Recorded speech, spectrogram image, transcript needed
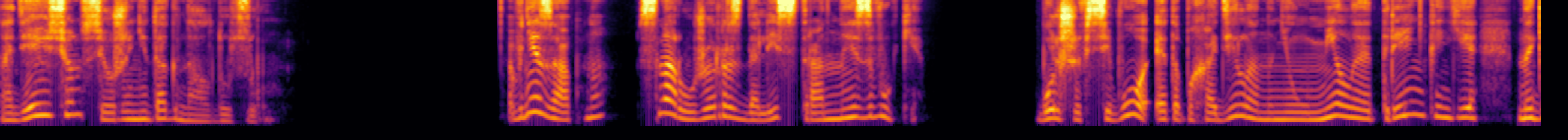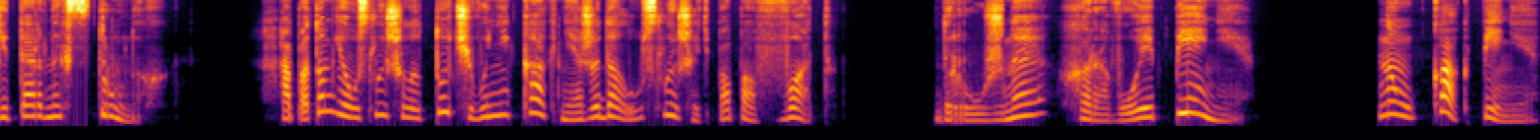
Надеюсь, он все же не догнал Дузу. Внезапно снаружи раздались странные звуки. Больше всего это походило на неумелое треньканье на гитарных струнах. А потом я услышала то, чего никак не ожидала услышать, попав в ад. Дружное хоровое пение. Ну, как пение?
